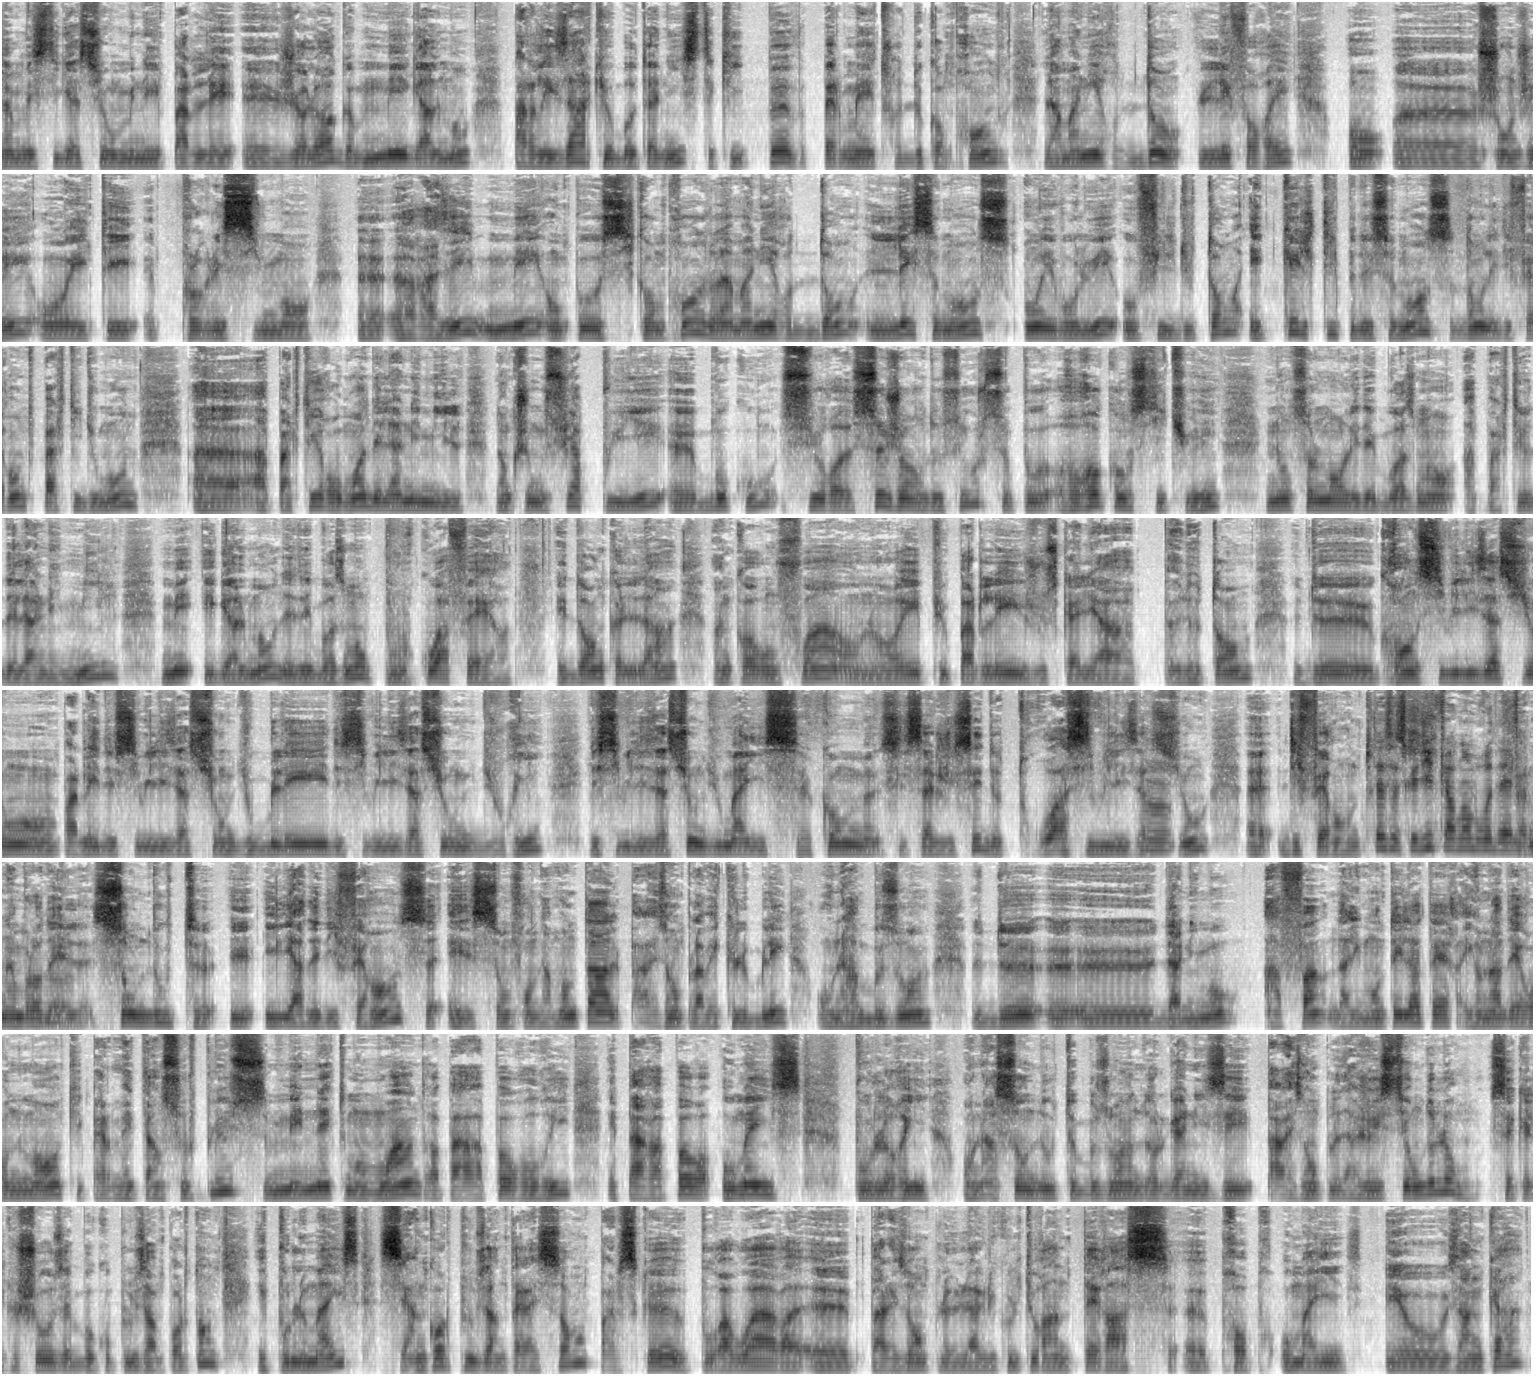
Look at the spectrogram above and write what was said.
investigations menées par les euh, géologues, mais également par les archéobotanistes qui peuvent permettre de comprendre la manière dont les forêts ont euh, changé, ont été progressivement euh, rasées, mais on peut aussi comprendre la manière dont les semences ont évolué au fil du temps et quel type de semences dans les différentes parties du monde à partir au moins de l'année 1000. Donc je me suis appuyé beaucoup sur ce genre de sources pour reconstituer non seulement les déboisements à partir de l'année 1000, mais également des déboisements. Pourquoi faire Et donc là, encore une fois, on aurait pu parler jusqu'à il y a peu de temps de grandes civilisations. On parlait de civilisations du blé, de civilisations du riz, de civilisations du maïs, comme s'il s'agissait de trois civilisations mm. euh, différentes. Ça, c'est ce que dit Fernand Brodel. Fernand Brodel. Mm. Sans doute, il y a des différences et sont fondamentales. Par exemple, avec le blé, on a besoin de euh, euh, d'animaux afin d'alimenter la terre. Et on a des rendements qui permettent un surplus, mais nettement moindre par rapport au riz et par rapport au maïs. Pour le riz, on a sans doute besoin d'organiser, par exemple, la gestion de l'eau. C'est quelque chose de beaucoup plus important. Et pour le maïs, c'est encore plus intéressant parce que pour avoir, euh, par exemple, l'agriculture en terrasse euh, propre au maïs et aux Incas,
